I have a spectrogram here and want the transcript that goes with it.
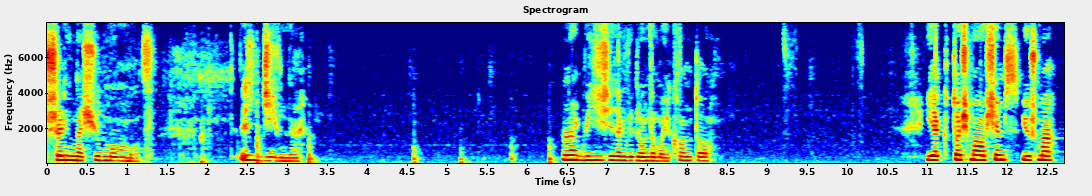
Shelly na siódmą moc. To jest dziwne. No jak widzicie, tak wygląda moje konto. Jak ktoś ma 800, już ma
